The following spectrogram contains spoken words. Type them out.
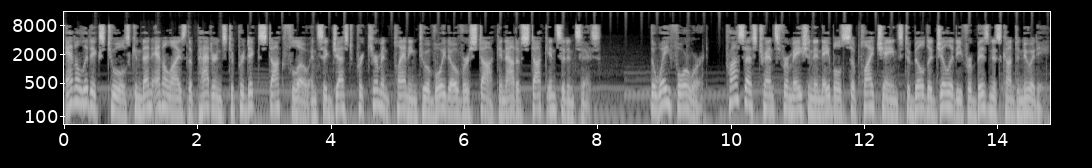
Analytics tools can then analyze the patterns to predict stock flow and suggest procurement planning to avoid overstock and out-of-stock incidences. The way forward. Process transformation enables supply chains to build agility for business continuity.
